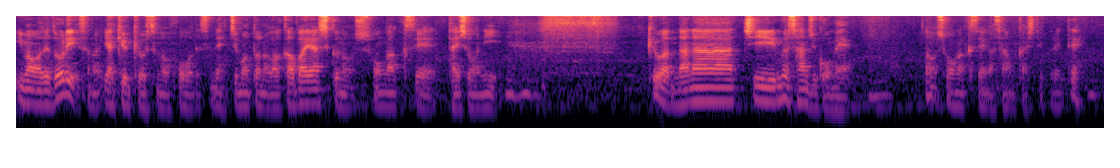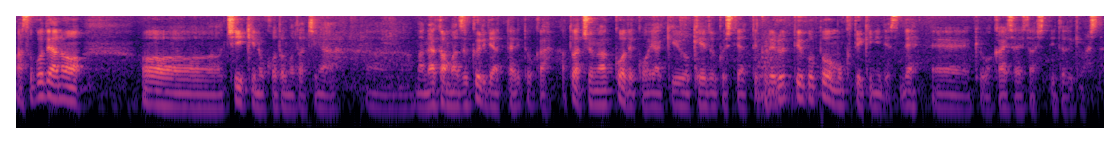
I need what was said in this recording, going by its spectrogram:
今まで通りその野球教室の方をですね地元の若林区の小学生対象に今日は7チーム35名の小学生が参加してくれて、まあ、そこであのお地域の子どもたちがまあ、仲間づくりであったりとかあとは中学校でこう野球を継続してやってくれるっていうことを目的にですね、えー今日は開催させていただきました。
